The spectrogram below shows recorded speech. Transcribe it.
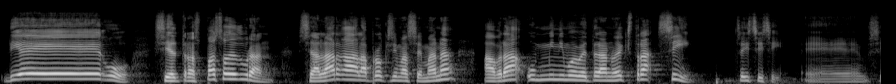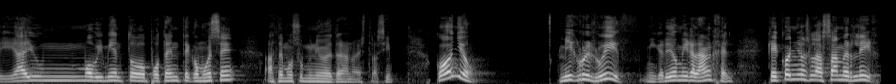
Diego, si el traspaso de Durán se alarga a la próxima semana, ¿habrá un mínimo de veterano extra? Sí, sí, sí, sí. Eh, si hay un movimiento potente como ese, hacemos un mínimo de veterano extra, sí. ¡Coño! Miguel Ruiz mi querido Miguel Ángel, ¿qué coño es la Summer League?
